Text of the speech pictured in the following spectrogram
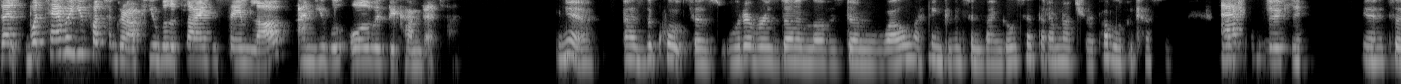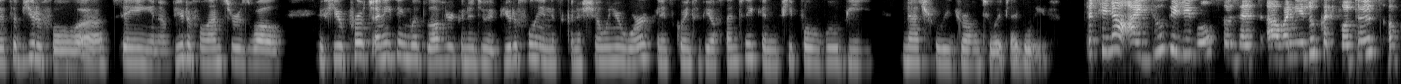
then whatever you photograph, you will apply the same love and you will always become better. Yeah. As the quote says, whatever is done in love is done well. I think Vincent van Gogh said that. I'm not sure. Pablo Picasso. Absolutely. Yeah, it's a, it's a beautiful uh, saying and a beautiful answer as well. If you approach anything with love, you're going to do it beautifully and it's going to show in your work and it's going to be authentic and people will be naturally drawn to it, I believe. But you know, I do believe also that uh, when you look at photos of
